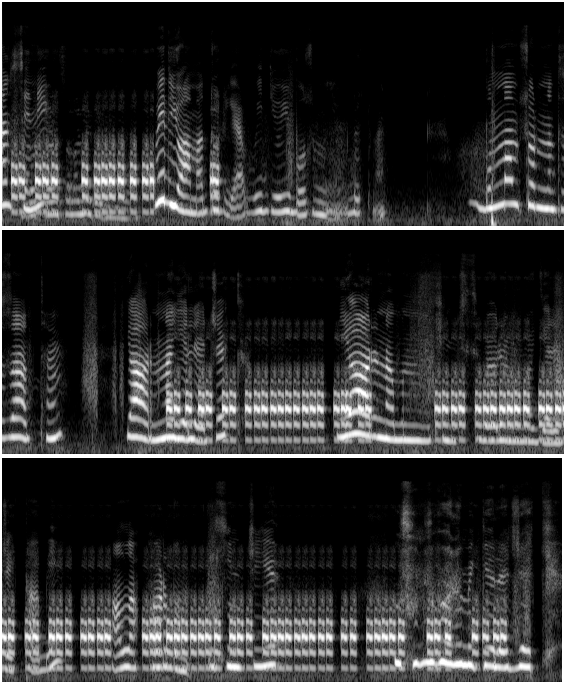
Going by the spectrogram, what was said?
Ben seni video ama dur ya videoyu bozmayayım lütfen. Bundan sonra da zaten yarına gelecek. Yarına bunun ikincisi bölümü gelecek tabii. Allah pardon ikinciyi üçüncü bölümü gelecek.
